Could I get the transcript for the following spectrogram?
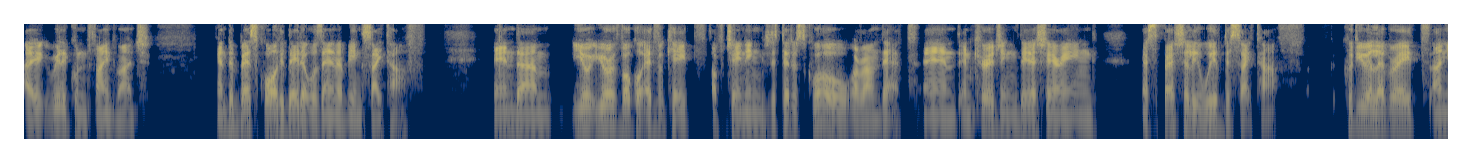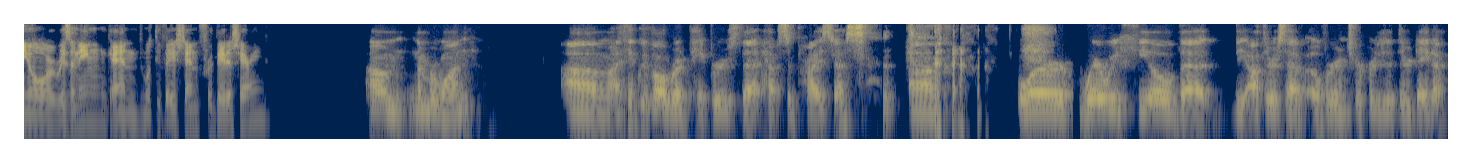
I really couldn't find much. And the best quality data was ended up being CyTOF. And um, you're, you're a vocal advocate of changing the status quo around that and encouraging data sharing, especially with the CyTOF. Could you elaborate on your reasoning and motivation for data sharing? Um, number one, um, I think we've all read papers that have surprised us. um, or where we feel that the authors have overinterpreted their data.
